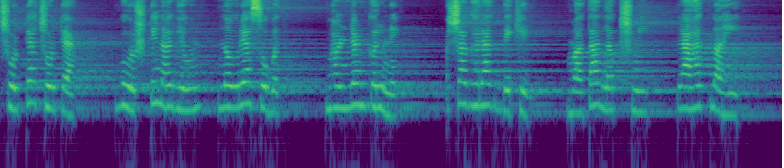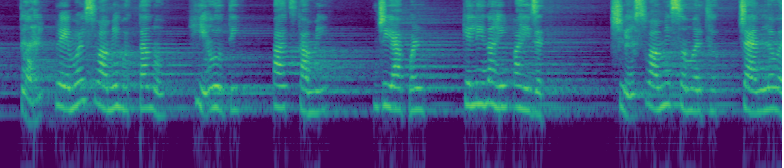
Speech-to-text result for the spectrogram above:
छोट्या छोट्या गोष्टींना घेऊन नवऱ्यासोबत भांडण करू नये. अशा घरात देखील माता लक्ष्मी राहत नाही. तर? प्रेमळ स्वामी भक्तांनो ही होती पाच कामे जी आपण केली नाही पाहिजेत. श्री स्वामी समर्थ चॅनलवर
